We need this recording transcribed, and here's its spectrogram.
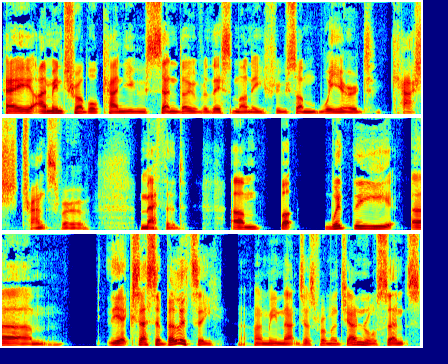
"Hey, I'm in trouble. Can you send over this money through some weird cash transfer method?" Um, with the um, the accessibility, I mean that just from a general sense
